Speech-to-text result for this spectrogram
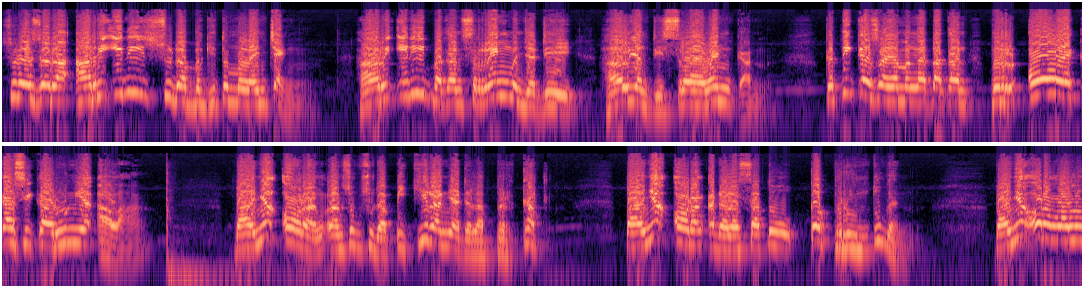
saudara-saudara, hari ini sudah begitu melenceng. Hari ini bahkan sering menjadi hal yang diselewengkan. Ketika saya mengatakan beroleh kasih karunia Allah, banyak orang langsung sudah pikirannya adalah berkat. Banyak orang adalah satu keberuntungan. Banyak orang lalu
